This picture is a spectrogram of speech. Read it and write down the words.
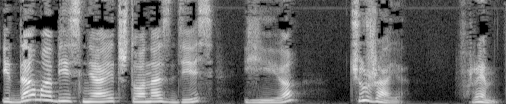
И дама объясняет, что она здесь, hier, чужая, fremd.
